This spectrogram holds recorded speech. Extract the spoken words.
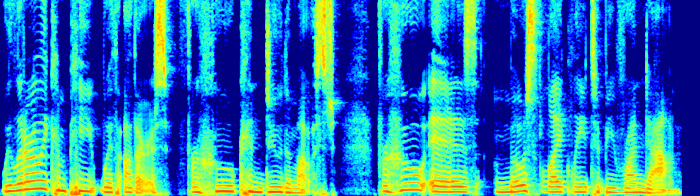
we literally compete with others for who can do the most, for who is most likely to be run down.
